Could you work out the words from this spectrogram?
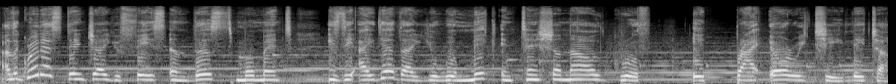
And the greatest danger you face in this moment is the idea that you will make intentional growth a priority later.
